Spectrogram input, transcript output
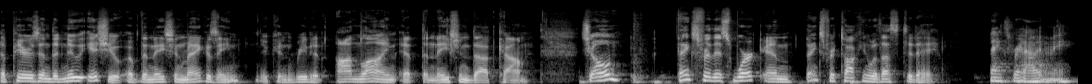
appears in the new issue of The Nation magazine. You can read it online at thenation.com. Joan, thanks for this work and thanks for talking with us today. Thanks for having me.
